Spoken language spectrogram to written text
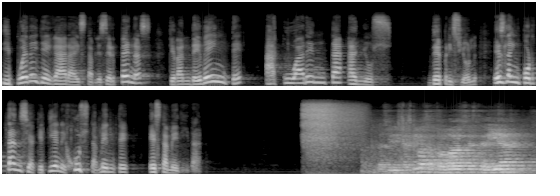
y puede llegar a establecer penas que van de 20 a 40 años de prisión es la importancia que tiene justamente esta medida. Las iniciativas aprobadas este día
